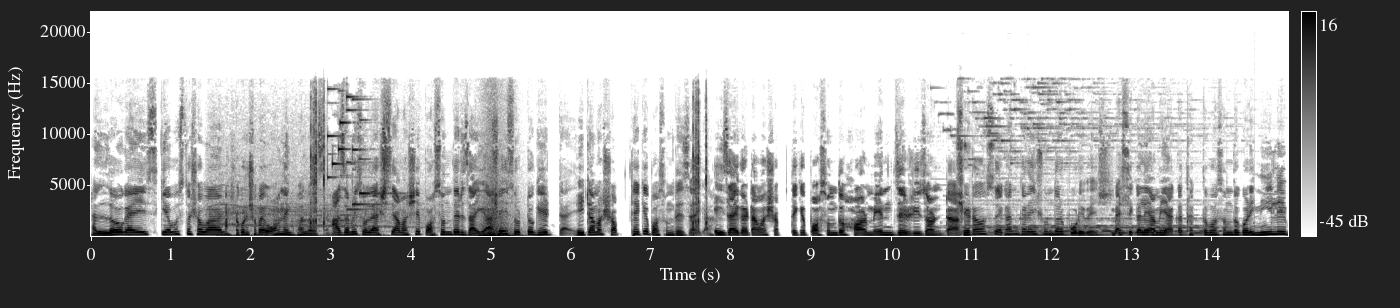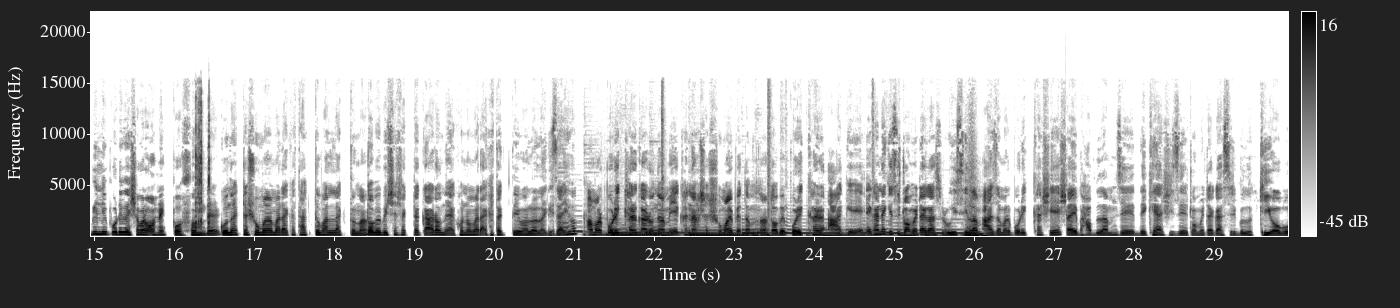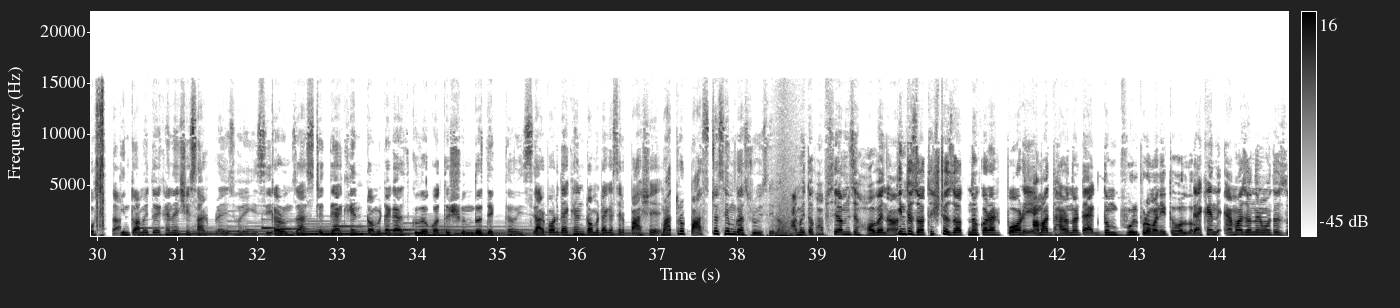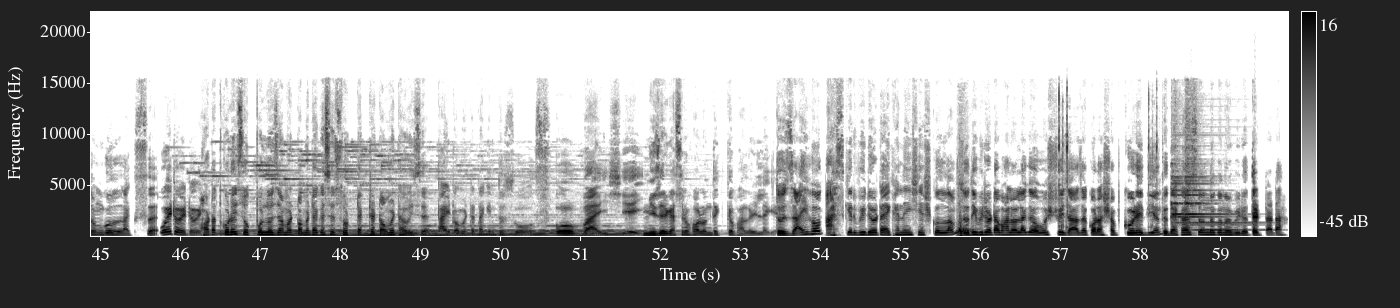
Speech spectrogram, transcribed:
Hello guys কি অবস্থা সবার? করি সবাই অনেক ভালো আছে আজ আমি চলে আসছি আমার সেই পছন্দের জায়গা, সেই ছোট্ট ঘেরটায়। এইটা আমার সব থেকে পছন্দের জায়গা। এই জায়গাটা আমার সব থেকে পছন্দ হওয়ার মেন যে রিজনটা সেটা হচ্ছে এখানকার এই সুন্দর পরিবেশ। বেসিক্যালি আমি একা থাকতে পছন্দ করি। নিলিবিলি পরিবেশ আমার অনেক পছন্দের। কোন একটা সময় আমার একা থাকতে ভালো লাগতো না। তবে বিশেষ একটা কারণে এখন আমার একা থাকতেই ভালো লাগে। যাই হোক, আমার পরীক্ষার কারণে আমি এখানে আসার সময় পেতাম না। তবে পরীক্ষার আগে এখানে কিছু টমেটো গাছ রুইছিলাম। আজ আমার পরীক্ষা শেষ, তাই ভাবলাম যে দেখে আসি যে টমেটো গাছেরগুলো কি অবস্থা। কিন্তু আমি তো এখানে এসে সারপ্রাইজ হয়ে গেছি। কারণ জাস্ট দেখেন টমেটো গাছগুলো কত সুন্দর দেখতে হয়েছে। তারপর দেখেন টমেটো গাছের পাশে মাত্র পাঁচটা সেম গাছ রুইছিল আমি তো ভাবছিলাম যে হবে না, কিন্তু যথেষ্ট যত্ন করার পরে আমার ধারণাটা একদম ভুল প্রমাণিত হলো। দেখেন অ্যামাজনের মতো জঙ্গল লাগছে। ওয়েট ওয়েট ওয়েট হঠাৎ করে চোখ পড়ল যে আমার টমেটো গাছে ছোট্ট একটা টমেটো হয়েছে। ভাই, টমেটোটা কিন্তু জোস। ও ভাই, সেই। নিজের গাছের ফলন দেখতে ভালোই লাগে। তো যাই হোক, আজকের ভিডিওটা এখানেই শেষ করলাম। যদি ভিডিওটা ভালো লাগে, অবশ্যই যা যা করার সব করে দিন তো দেখা হচ্ছে অন্য কোনো ভিডিওতে। টাটা।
